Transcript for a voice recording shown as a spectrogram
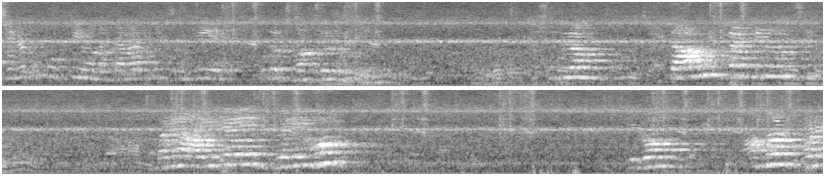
সেটা তো মানে এবং আমার ঘরে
